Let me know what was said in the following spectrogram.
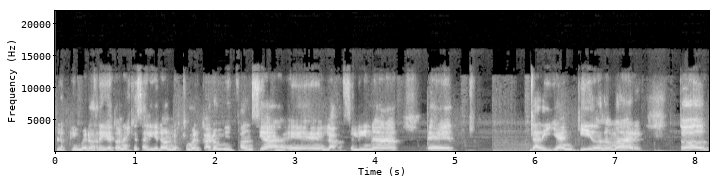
los primeros reggaetones que salieron, los que marcaron mi infancia, eh, La Gasolina, eh, Daddy Yankee, Don Omar, todo,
